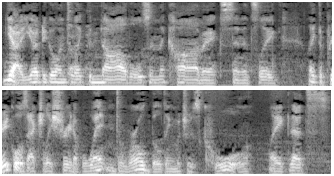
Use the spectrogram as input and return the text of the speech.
yeah, you had to go into like the novels and the comics, and it's like like the prequels actually straight up went into world building, which was cool. Like that's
